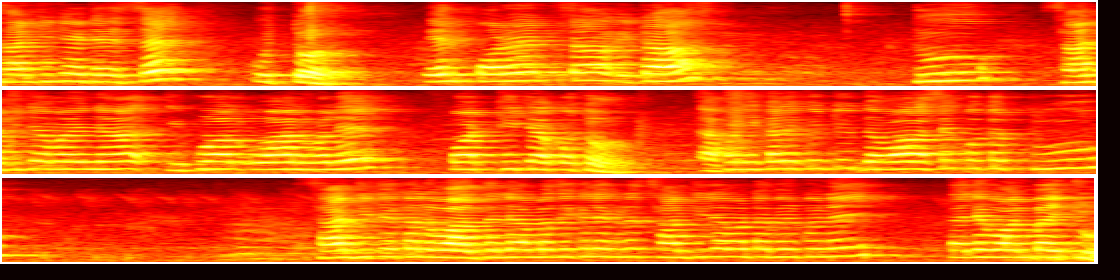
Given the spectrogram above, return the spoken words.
সাইন থিটা এটা হচ্ছে উত্তর। এর পরেরটা এটা two sine theta minus equal one হলে কট কত? এখন এখানে কিন্তু দেওয়া আছে কত? টু সাইন থিটা এখানে ওয়ান, তাহলে আমরা যেখানে এখানে সাইন থিটা মানটা বের করে নেই, তাহলে one by two.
